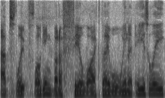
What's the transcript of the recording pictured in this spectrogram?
absolute flogging, but I feel like they will win it easily.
